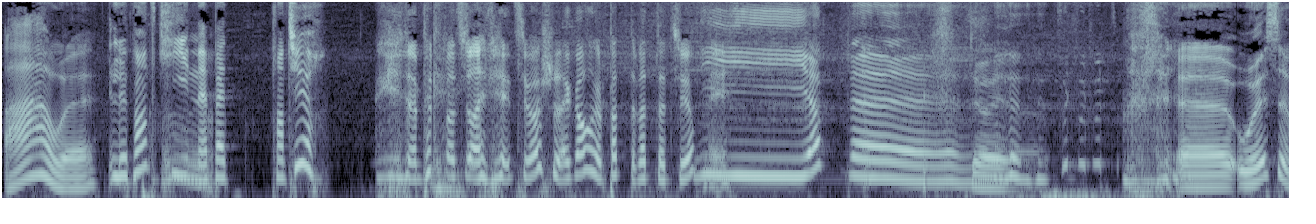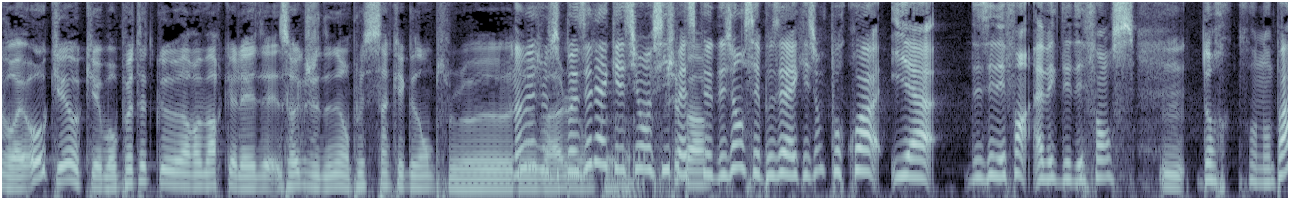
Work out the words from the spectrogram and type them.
Ah ouais. Le peintre qui Mm. n'a pas de peinture. Il n'a pas de peinture, effectivement, je suis d'accord, peintre n'a pas de peinture. mais- Hop. euh, Euh, ouais, c'est vrai. Ok, ok. Bon, peut-être que ma remarque, elle est. C'est vrai que j'ai donné en plus 5 exemples. euh, Non mais je me suis posé donc, la euh, question aussi parce pas. que déjà on s'est posé la question pourquoi il y a des éléphants avec des défenses Mm. d'autres qu'on n'ont pas.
